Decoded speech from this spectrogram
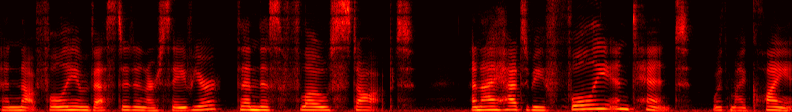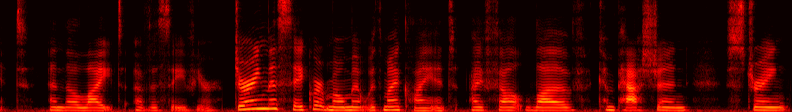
and not fully invested in our Savior, then this flow stopped. And I had to be fully intent with my client and the light of the Savior. During this sacred moment with my client, I felt love, compassion, strength,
